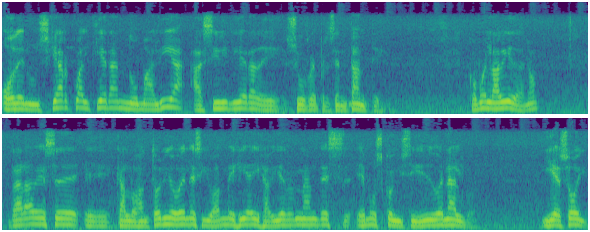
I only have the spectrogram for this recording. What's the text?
o denunciar cualquier anomalía, así viniera de su representante como en la vida, ¿no? Rara vez eh, eh, Carlos Antonio Vélez, Iván Mejía y Javier Hernández hemos coincidido en algo, y es hoy.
